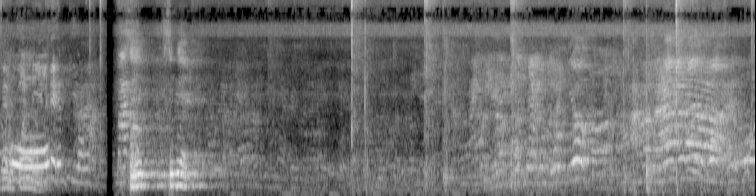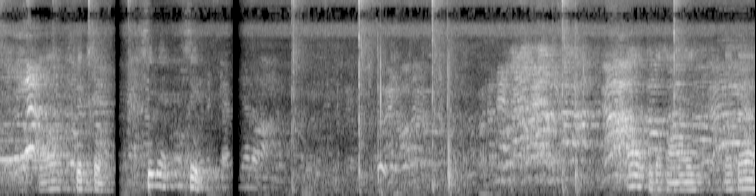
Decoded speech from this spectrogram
ได้โอ้โหแต้มเต็มเกี่ยวสิบสิบเอ็ดอ๋อ เป็นส่งสิบเอ็ดสิบเอ้าถูกตะคายได้แต้ม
